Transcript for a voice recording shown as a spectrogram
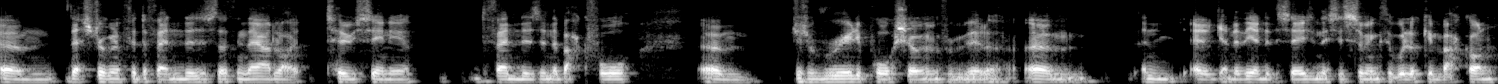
Um, they're struggling for defenders. I think they had like two senior defenders in the back four. Um, just a really poor showing from Villa. Um, and again, at the end of the season, this is something that we're looking back on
